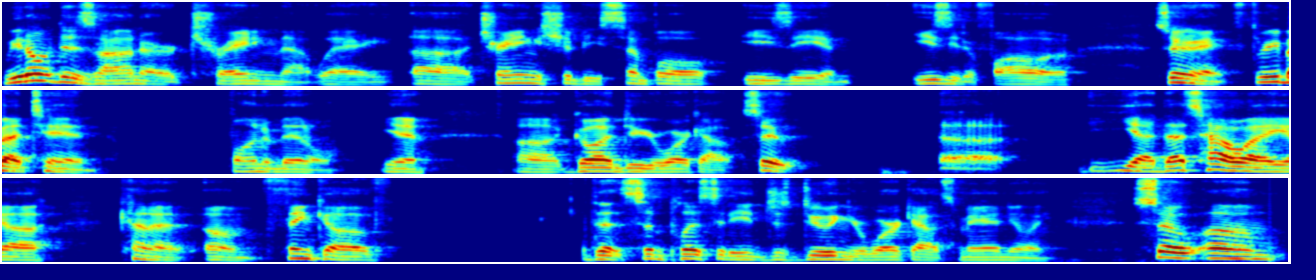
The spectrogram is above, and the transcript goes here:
we don't design our training that way. Uh, training should be simple, easy, and easy to follow. So anyway, three by ten, fundamental. Yeah, uh, go out and do your workout. So uh, yeah, that's how I uh, kind of um, think of the simplicity and just doing your workouts manually. So um,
